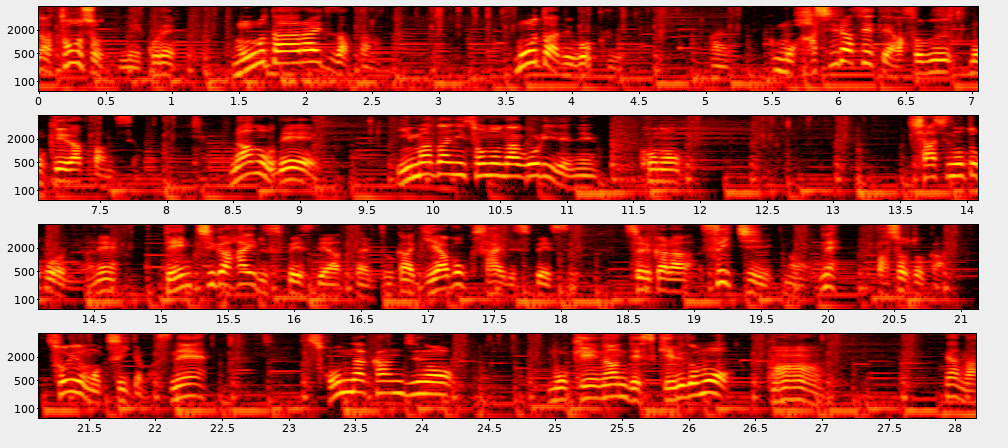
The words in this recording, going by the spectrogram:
あ当初ってねこれモーターライズだったの。モーターで動く、はい、もう走らせて遊ぶ模型だったんですよ。なのでいまだにその名残でねこのシャーシのところにはね電池が入るスペースであったりとかギアボックス入るスペースそれからスイッチのね場所とかそういうのもついてますね。そんな感じの模型なんですけれどもうん。いや懐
